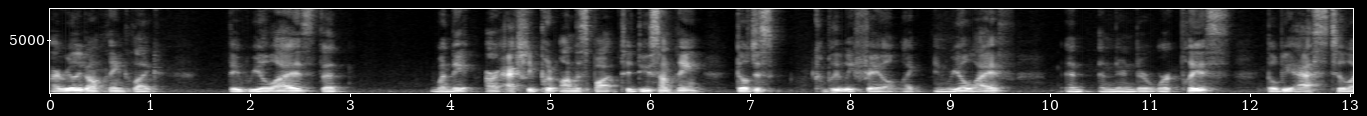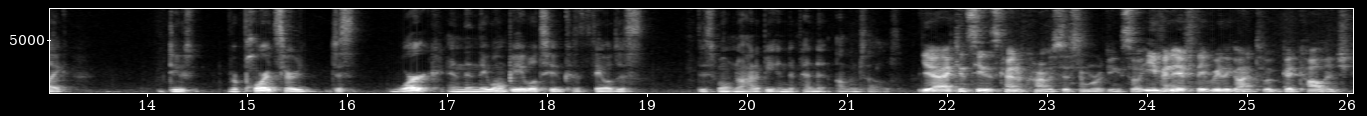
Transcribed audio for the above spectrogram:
I really don't think like they realize that when they are actually put on the spot to do something, they'll just completely fail. Like in real life and, and in their workplace, they'll be asked to like do reports or just work and then they won't be able to because they'll just just won't know how to be independent on themselves. Yeah, I can see this kind of karma system working. So even if they really got into a good college,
